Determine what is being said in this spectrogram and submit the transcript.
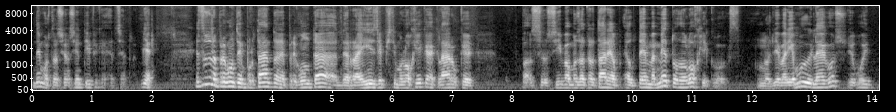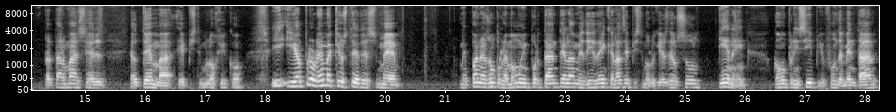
demostración científica, etc. Bien, esta es una pregunta importante, una pregunta de raíz epistemológica. Claro que pues, si vamos a tratar el, tema metodológico, nos llevaría muy lejos. Yo voy tratar más el, el tema epistemológico. Y, y, el problema que ustedes me, me ponen es un problema muy importante en la medida en que las epistemologías del sur tienen como principio fundamental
